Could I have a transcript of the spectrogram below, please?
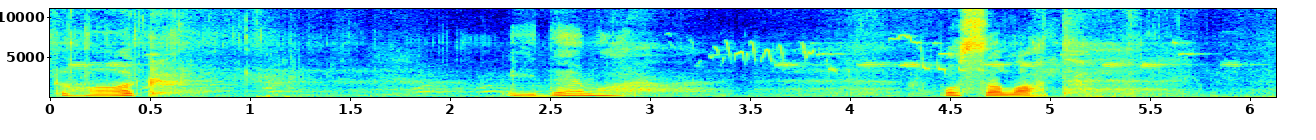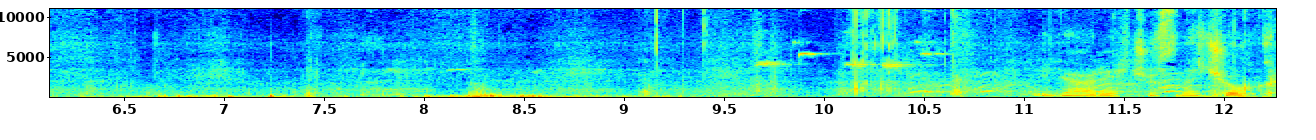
Так, йдемо по салат. Ярий чесничок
